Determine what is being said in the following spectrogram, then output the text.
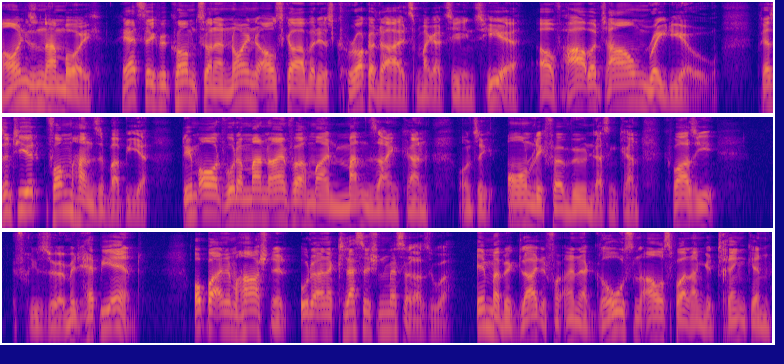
Moinsen Hamburg. Herzlich willkommen zu einer neuen Ausgabe des Crocodiles Magazins hier auf Harbortown Radio. Präsentiert vom Hansebarbier, dem Ort, wo der Mann einfach mal Mann sein kann und sich ordentlich verwöhnen lassen kann. Quasi Friseur mit Happy End. Ob bei einem Haarschnitt oder einer klassischen Messerrasur. Immer begleitet von einer großen Auswahl an Getränken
